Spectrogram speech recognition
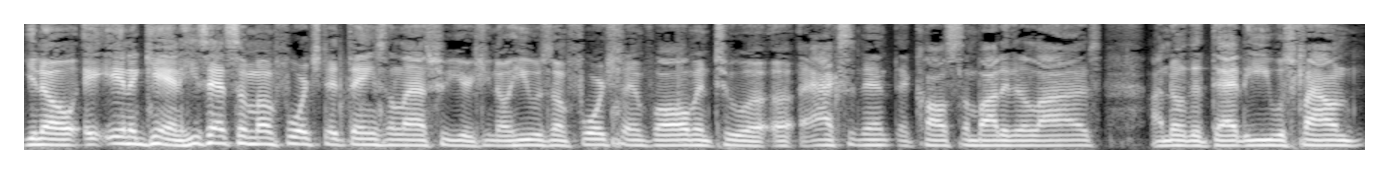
you know, and again, he's had some unfortunate things in the last few years. You know, he was unfortunately involved into a, a accident that cost somebody their lives. I know that that he was found,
